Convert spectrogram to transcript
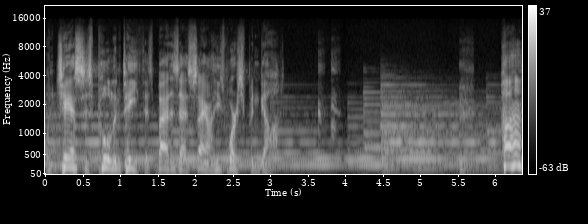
when Jess is pulling teeth, as bad as that sounds, he's worshiping God. huh?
